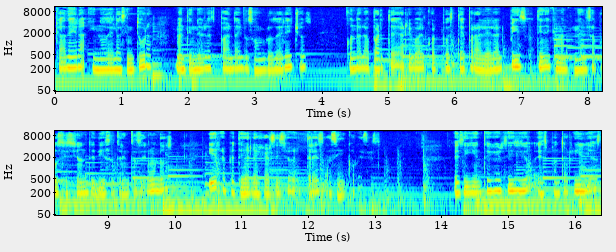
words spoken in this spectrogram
cadera y no de la cintura, manteniendo la espalda y los hombros derechos. Cuando la parte de arriba del cuerpo esté paralela al piso, tiene que mantener esa posición de 10 a 30 segundos y repetir el ejercicio de 3 a 5 veces. El siguiente ejercicio es pantorrillas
